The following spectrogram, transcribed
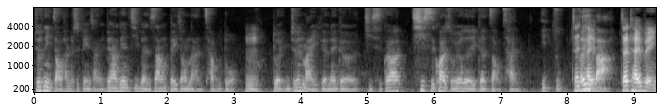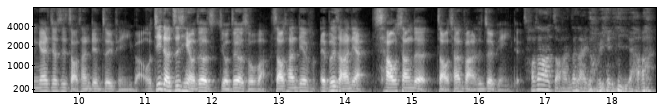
就是你早餐就是便利商店，便利商店基本上北中南差不多。嗯，对你就是买一个那个几十块、七十块左右的一个早餐，一组，在台吧？在台北应该就是早餐店最便宜吧？我记得之前有这个有这个说法，早餐店哎、不是早餐店啊，超商的早餐反而是最便宜的。超商的早餐在哪里都便宜啊。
